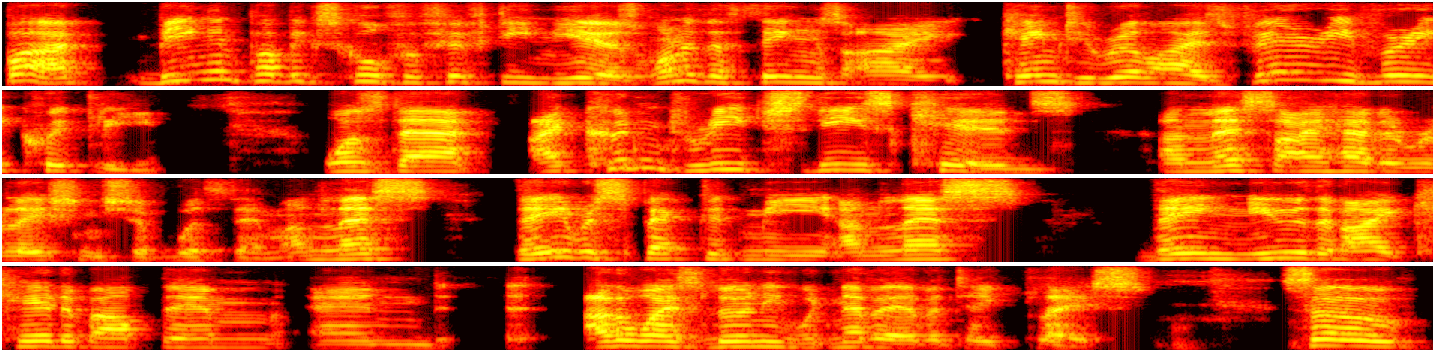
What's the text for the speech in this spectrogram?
But being in public school for 15 years, one of the things I came to realize very, very quickly was that I couldn't reach these kids unless I had a relationship with them, unless they respected me, unless they knew that I cared about them, and uh, otherwise, learning would never ever take place. So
